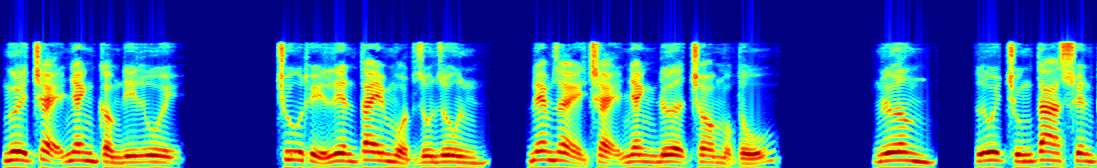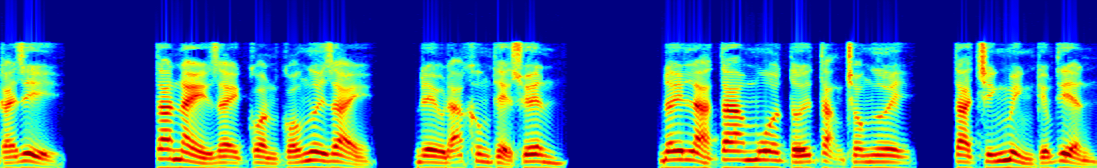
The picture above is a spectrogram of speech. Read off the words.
Ngươi chạy nhanh cầm đi lui. Chu Thủy Liên tay một run run, đem giày chạy nhanh đưa cho một tú. Nương, lui chúng ta xuyên cái gì? Ta này giày còn có ngươi giày, đều đã không thể xuyên. Đây là ta mua tới tặng cho ngươi, ta chính mình kiếm tiền.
